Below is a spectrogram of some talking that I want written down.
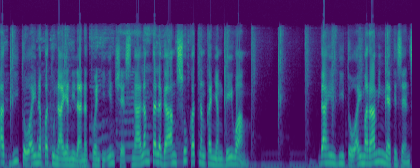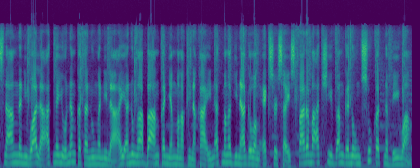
At dito ay napatunayan nila na 20 inches nga lang talaga ang sukat ng kanyang baywang. Dahil dito ay maraming netizens na ang naniwala at ngayon ang katanungan nila ay ano nga ba ang kanyang mga kinakain at mga ginagawang exercise para ma-achieve ang ganoong sukat na baywang.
